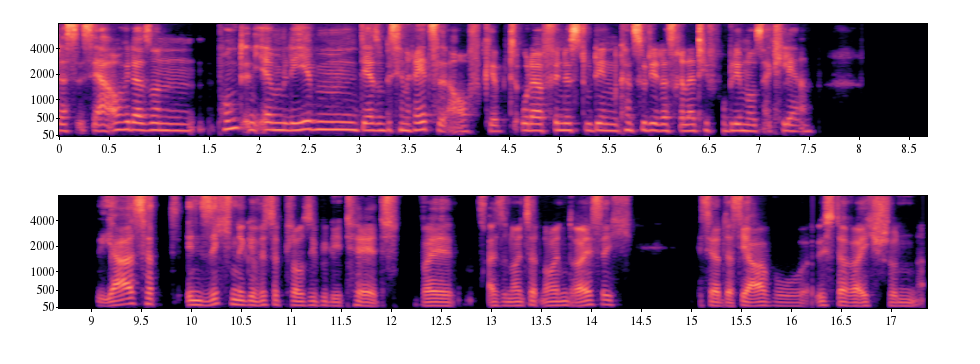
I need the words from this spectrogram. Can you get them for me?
Das ist ja auch wieder so ein Punkt in ihrem Leben, der so ein bisschen Rätsel aufgibt. Oder findest du den, kannst du dir das relativ problemlos erklären? Ja, es hat in sich eine gewisse Plausibilität, weil also 1939 ist ja das Jahr, wo Österreich schon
